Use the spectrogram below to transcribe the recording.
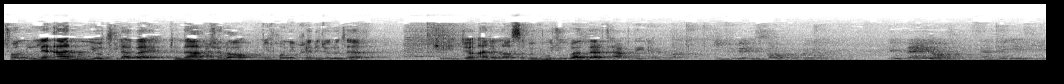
چون لعن یطلبه تو نحوش حالا می‌خونیم خیلی جلوتر. که اینجا ان ناسبه وجوبت در تقدیره. اینجوری حساب بکنیم به بیان مثلا بگید که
